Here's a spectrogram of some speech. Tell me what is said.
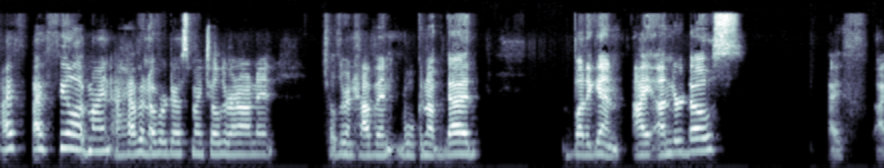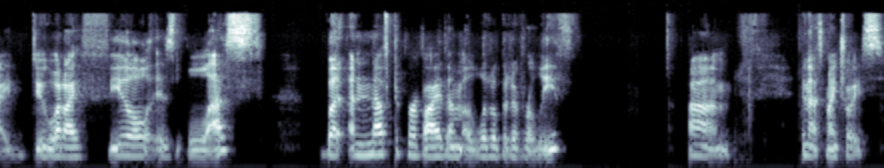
I I feel at mine. I haven't overdosed my children on it. Children haven't woken up dead. But again, I underdose. I I do what I feel is less but enough to provide them a little bit of relief. Um, and that's my choice.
